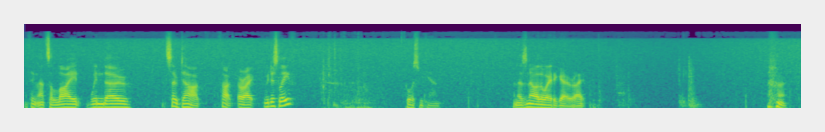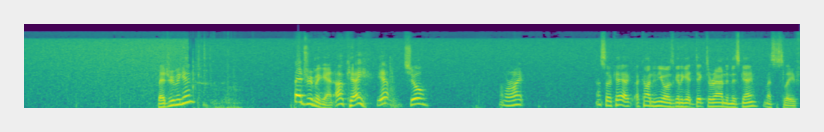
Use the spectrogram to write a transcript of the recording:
I think that's a light, window. It's so dark. Fuck. Alright, we just leave? Of course we can. And there's no other way to go, right? Bedroom again? Bedroom again. Okay. Yep, sure. I'm alright. That's okay. I, I kind of knew I was going to get dicked around in this game. Let's just leave.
